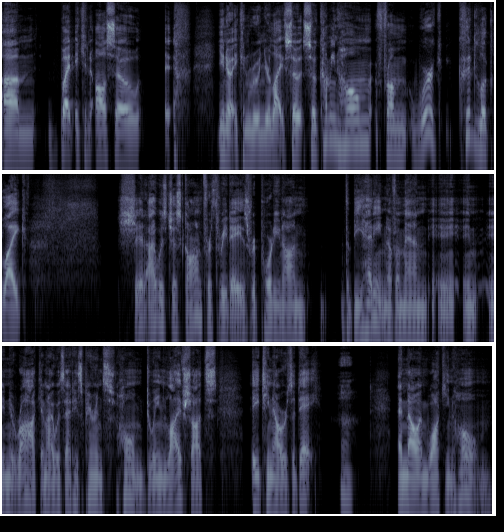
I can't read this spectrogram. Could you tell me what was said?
Um, but it can also you know, it can ruin your life. So so coming home from work could look like shit, I was just gone for 3 days reporting on the beheading of a man in, in, in Iraq and I was at his parents' home doing live shots 18 hours a day. Huh. And now I'm walking home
